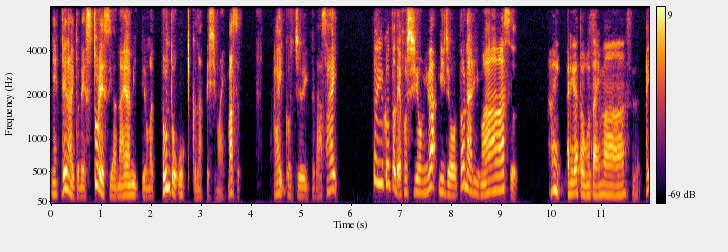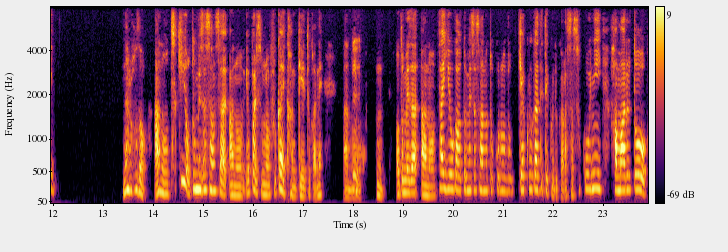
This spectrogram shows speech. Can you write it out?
ね。でないとね、ストレスや悩みっていうのがどんどん大きくなってしまいます。はい、ご注意ください。ということで、星読みは以上となります。はい、ありがとうございます。はい。なるほど。あの、月乙女座さんさ、あの、やっぱりその深い関係とかね、あの、うん、うん、乙女座、あの、太陽が乙女座さんのところの逆が出てくるからさ、そこにはまると、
